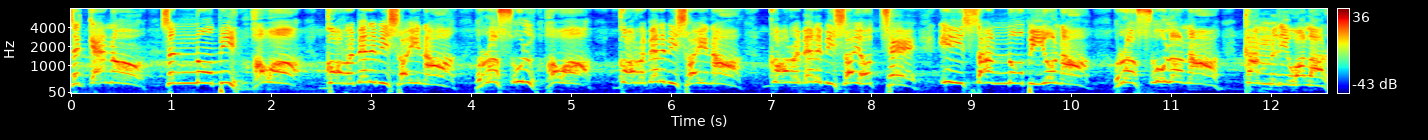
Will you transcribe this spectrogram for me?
সে কেন? সে নবী হওয়া গর্বের বিষয় না, রসুল হওয়া গর্বের বিষয় না, গর্বের বিষয় হচ্ছে ঈসা নবীও না, রসুলও না, কামলিওয়ালার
